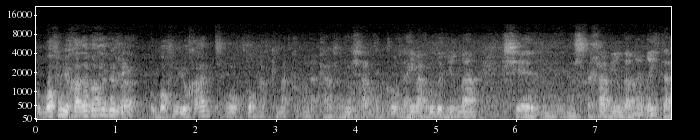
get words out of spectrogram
הוא באופן מיוחד עבר לווילנה. אוקיי. הוא באופן מיוחד? הוא קורא- כמעט כל המרכז, אני שאלתי קורנה, הם עברו בווילנה כשנספחה וילנה לריטה.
